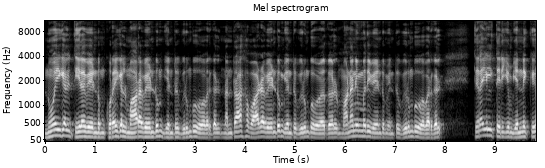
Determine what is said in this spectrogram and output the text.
நோய்கள் தீர வேண்டும். குறைகள் மாற வேண்டும் என்று விரும்புபவர்கள் நன்றாக வாழ வேண்டும் என்று விரும்புபவர்கள் மனநிம்மதி வேண்டும் என்று விரும்புபவர்கள் திரையில் தெரியும் எண்ணுக்கு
